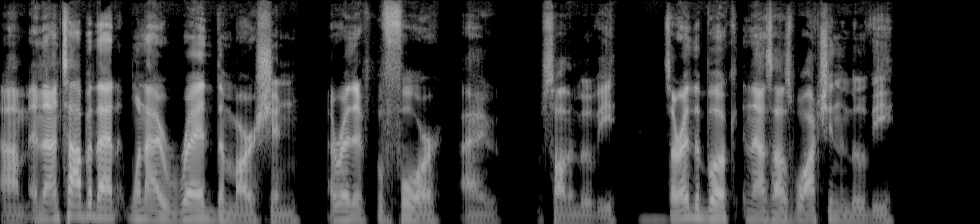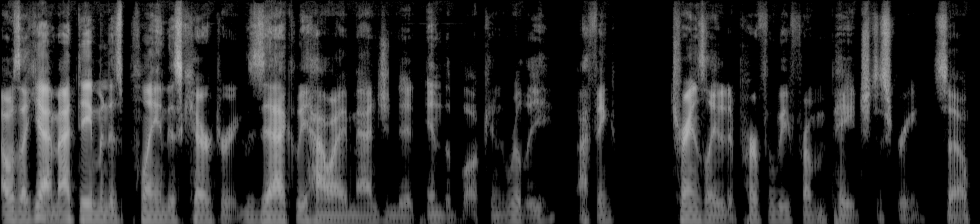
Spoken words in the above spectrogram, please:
Um, and on top of that, when I read The Martian, I read it before I saw the movie. So I read the book, and as I was watching the movie, I was like, yeah, Matt Damon is playing this character exactly how I imagined it in the book, and really, I think, translated it perfectly from page to screen. So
